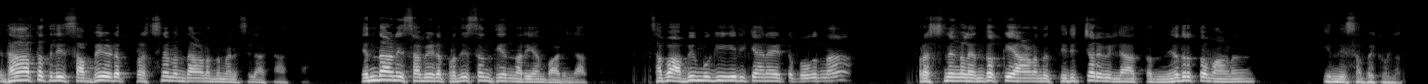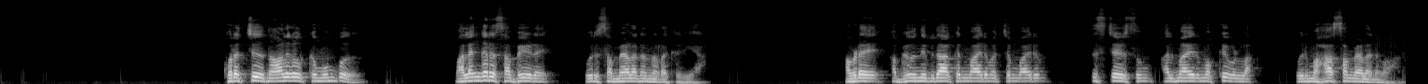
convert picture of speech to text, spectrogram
യഥാർത്ഥത്തിൽ ഈ സഭയുടെ പ്രശ്നം എന്താണെന്ന് മനസ്സിലാക്കാത്ത എന്താണ് ഈ സഭയുടെ പ്രതിസന്ധി എന്നറിയാൻ പാടില്ലാത്ത സഭ അഭിമുഖീകരിക്കാനായിട്ട് പോകുന്ന പ്രശ്നങ്ങൾ എന്തൊക്കെയാണെന്ന് തിരിച്ചറിവില്ലാത്ത നേതൃത്വമാണ് ഇന്ന് ഈ സഭയ്ക്കുള്ളത്. കുറച്ച് നാളുകൾക്ക് മുമ്പ് മലങ്കര സഭയുടെ ഒരു സമ്മേളനം നടക്കുകയാണ്. അവിടെ അഭിമന്യ പിതാക്കന്മാരും അച്ഛന്മാരും സിസ്റ്റേഴ്സും അൽമാരും ഒക്കെയുള്ള ഒരു മഹാസമ്മേളനമാണ്.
